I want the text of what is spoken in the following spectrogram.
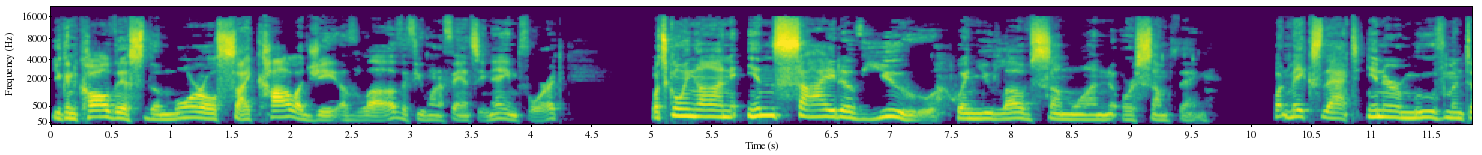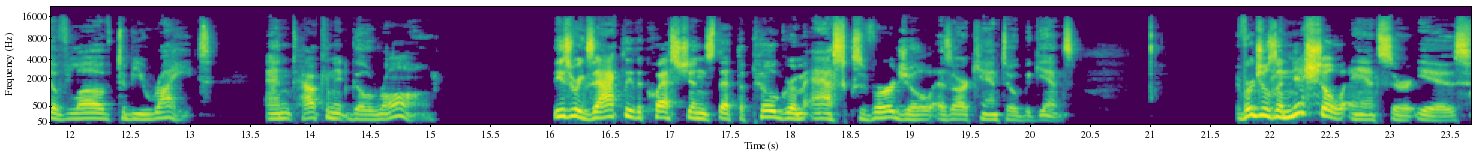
You can call this the moral psychology of love, if you want a fancy name for it. What's going on inside of you when you love someone or something? What makes that inner movement of love to be right? And how can it go wrong? These are exactly the questions that the pilgrim asks Virgil as our canto begins. Virgil's initial answer is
